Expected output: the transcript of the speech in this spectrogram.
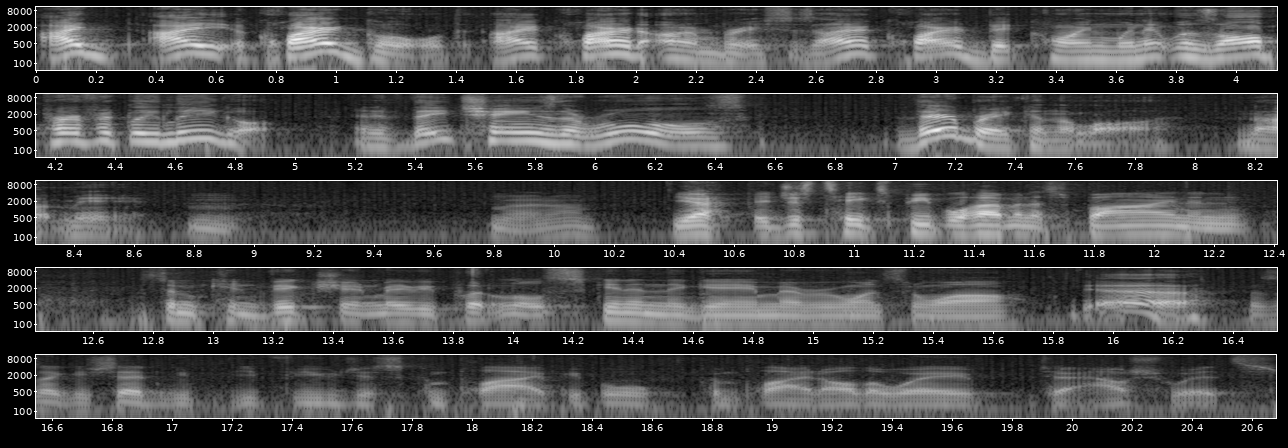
I, I acquired gold, I acquired arm braces, I acquired Bitcoin when it was all perfectly legal. And if they change the rules, they're breaking the law, not me. Hmm. Right on. Yeah, it just takes people having a spine and some conviction, maybe putting a little skin in the game every once in a while. Yeah. Because, like you said, if, if you just comply, people complied all the way to Auschwitz,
